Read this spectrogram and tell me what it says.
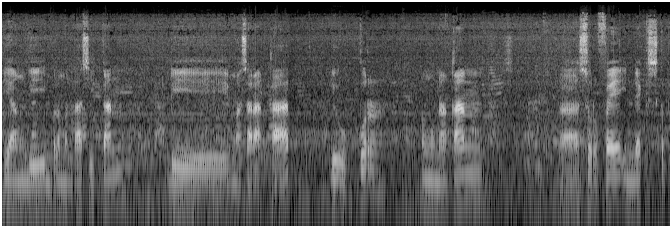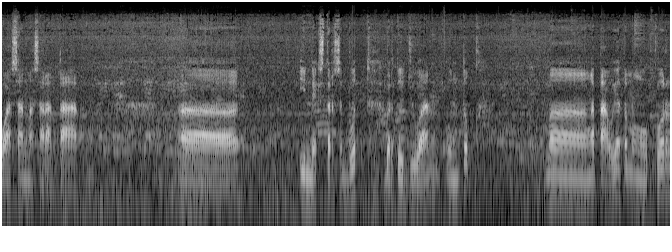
yang diimplementasikan di masyarakat diukur menggunakan uh, survei indeks kepuasan masyarakat. Uh, indeks tersebut bertujuan untuk mengetahui atau mengukur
